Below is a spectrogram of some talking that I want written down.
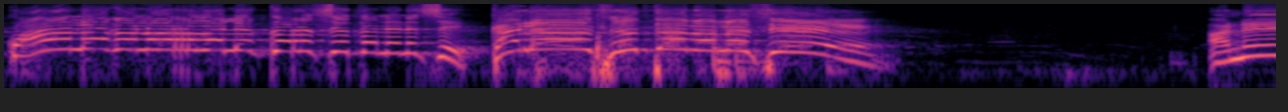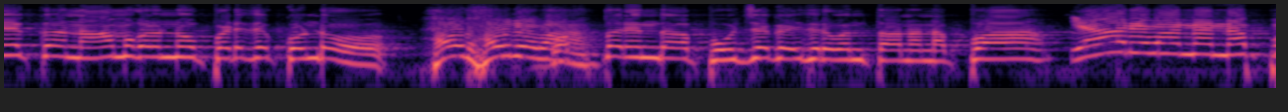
ಕ್ವಾನಗನೂರದಲ್ಲಿ ಕರೆಸಿದ್ದ ನೆನೆಸಿ. ಕರೆಸಿದ್ದ ನನಸಿ. ಅನೇಕ ನಾಮಗಳನ್ನು ಪಡೆದುಕೊಂಡು ಹೌದು ಹೌದವ ಭಕ್ತರಿಂದ ಪೂಜೆಗೈದಿರುವಂತ ನನ್ನಪ್ಪ. ಯಾರಿವ ನನ್ನಪ್ಪ?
